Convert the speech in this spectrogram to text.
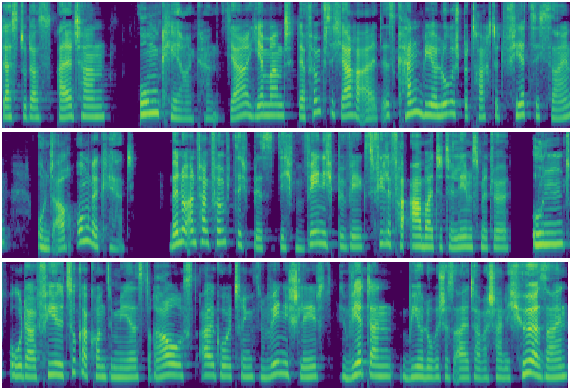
dass du das Altern umkehren kannst. Ja, jemand, der 50 Jahre alt ist, kann biologisch betrachtet 40 sein und auch umgekehrt. Wenn du Anfang 50 bist, dich wenig bewegst, viele verarbeitete Lebensmittel und oder viel Zucker konsumierst, rauchst, Alkohol trinkst, wenig schläfst, wird dein biologisches Alter wahrscheinlich höher sein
